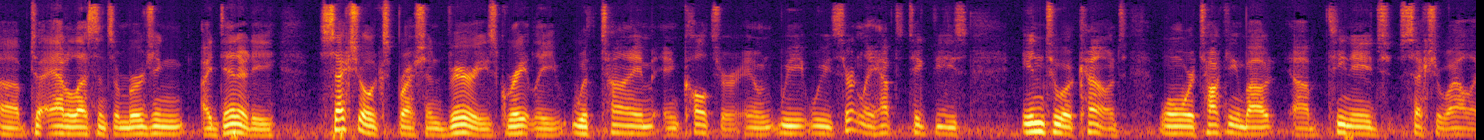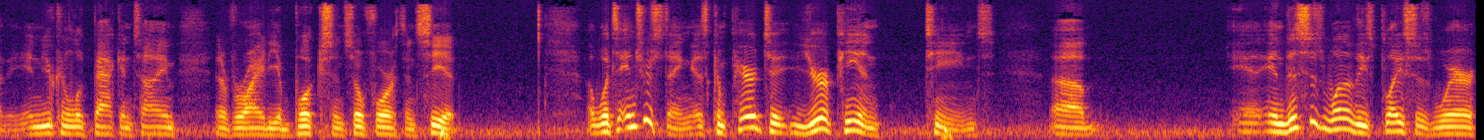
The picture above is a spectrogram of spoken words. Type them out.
uh, to adolescents' emerging identity, sexual expression varies greatly with time and culture, and we, we certainly have to take these into account when we're talking about uh, teenage sexuality. And you can look back in time at a variety of books and so forth and see it. Uh, what's interesting is compared to European teens, uh, and, this is one of these places where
